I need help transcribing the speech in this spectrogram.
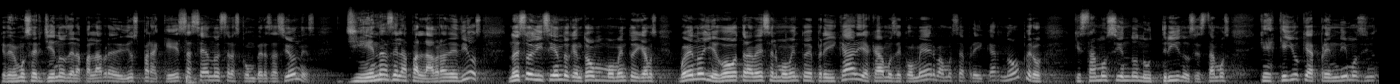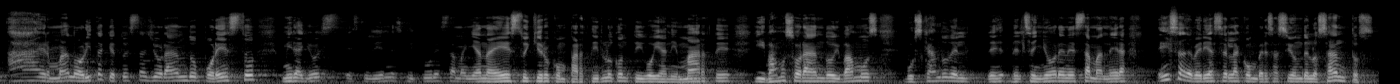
Que debemos ser llenos de la palabra de Dios para que esas sean nuestras conversaciones, llenas de la palabra de Dios. No estoy diciendo que en todo momento digamos, bueno, llegó otra vez el momento de predicar y acabamos de comer, vamos a predicar. No, pero que estamos siendo nutridos, estamos, que aquello que aprendimos, ah, hermano, ahorita que tú estás llorando por esto, mira, yo estudié en la escritura esta mañana esto y quiero compartirlo contigo y animarte y vamos orando y vamos buscando del, del Señor en esta manera. Esa debería ser la conversación de los santos.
